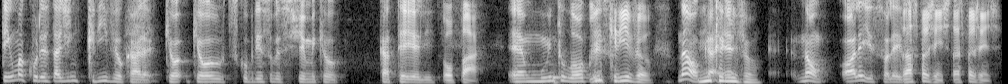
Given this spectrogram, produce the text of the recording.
tem uma curiosidade incrível, cara, que eu, que eu descobri sobre esse filme que eu catei ali. Opa, É muito louco isso. incrível. Não, cara, Incrível. é- não, olha isso, olha isso. Traz pra gente, traz pra gente.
